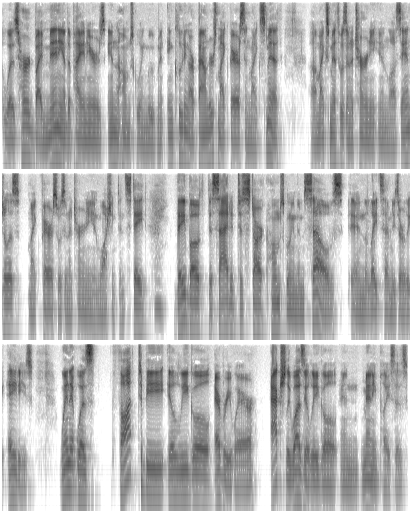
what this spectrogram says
was heard by many of the pioneers in the homeschooling movement, including our founders, Mike Farris and Mike Smith, uh, Mike Smith was an attorney in Los Angeles. Mike Farris was an attorney in Washington State. Right. They both decided to start homeschooling themselves in the late 70s, early 80s, when it was thought to be illegal everywhere, actually was illegal in many places.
